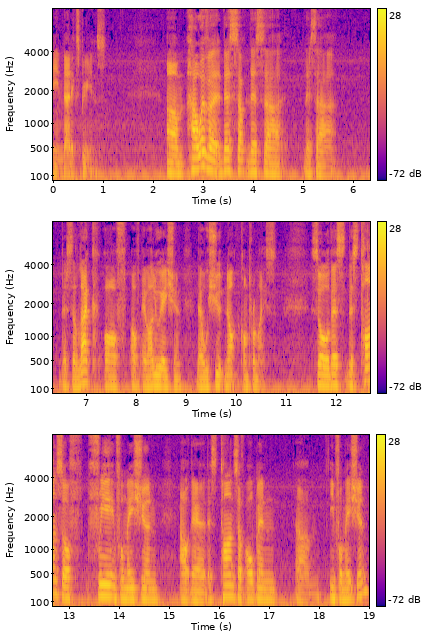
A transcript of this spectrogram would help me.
in that experience. Um, however, there's a, there's a, there's a there's a lack of, of evaluation that we should not compromise. So there's there's tons of free information out there. There's tons of open um, information,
